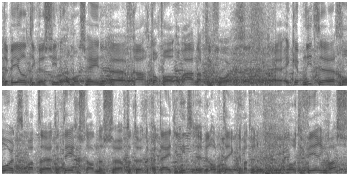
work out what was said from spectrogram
de wereld die we zien om ons heen uh, vraagt toch wel op aandacht hiervoor. Uh, ik heb niet gehoord wat de tegenstanders of de, de partij die niet willen ondertekenen, wat hun motivering was.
